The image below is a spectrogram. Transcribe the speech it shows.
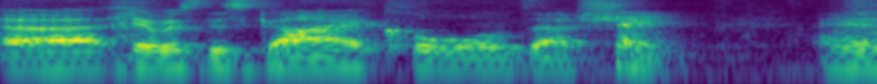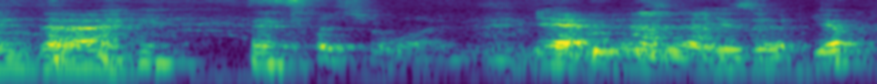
uh, there was this guy called uh, Shane. And uh, such a one. Yeah, he's a, he's a, yep.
